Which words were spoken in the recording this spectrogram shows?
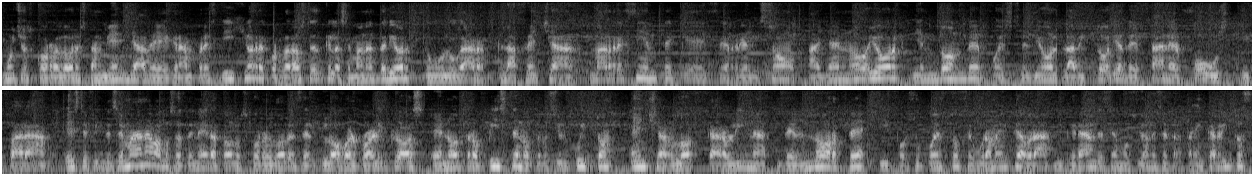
muchos corredores también ya de gran prestigio. Recordará usted que la semana anterior tuvo lugar la fecha más reciente que se realizó allá en Nueva York y en donde pues se dio la victoria de Tanner Faust. Y para este fin de semana vamos a tener a todos los corredores del Global Rally Cross en otra pista, en otro circuito en Charlotte, Carolina del Norte y por supuesto seguramente habrá grandes emociones. Se trata de carritos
